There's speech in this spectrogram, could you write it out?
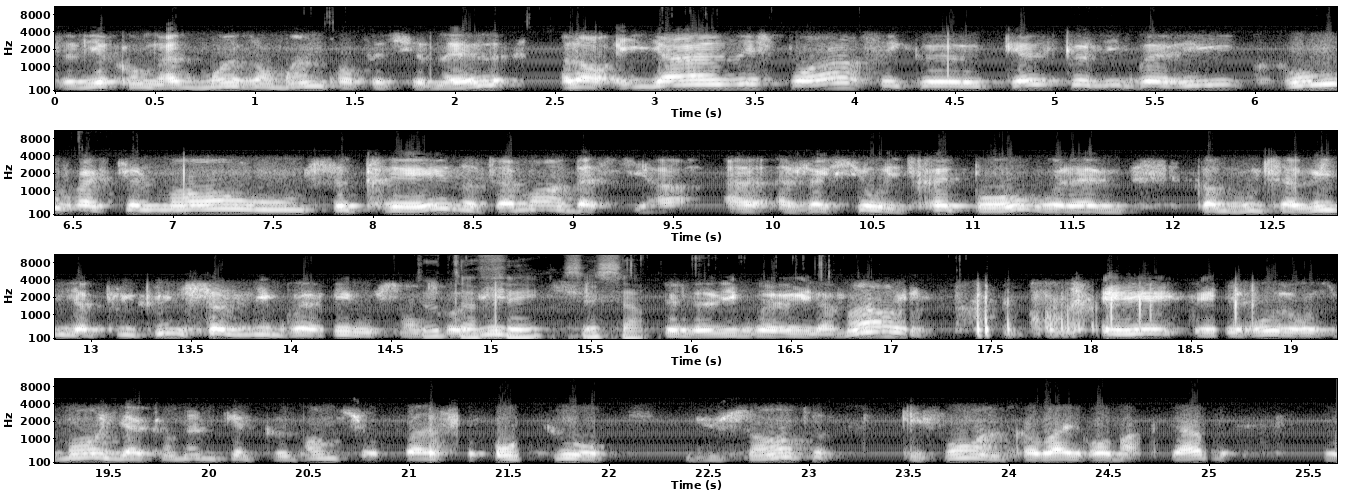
C'est-à-dire qu'on a de moins en moins de professionnels. Alors, il y a un espoir, c'est que quelques librairies ouvrent actuellement ou se créent, notamment à Bastia. Ajaccio est très pauvre. Comme vous le savez, il n'y a plus qu'une seule librairie au centre-ville. c'est ça. C'est la librairie La Marge. Et, et, heureusement, il y a quand même quelques grandes surfaces autour du centre qui font un travail remarquable. Je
